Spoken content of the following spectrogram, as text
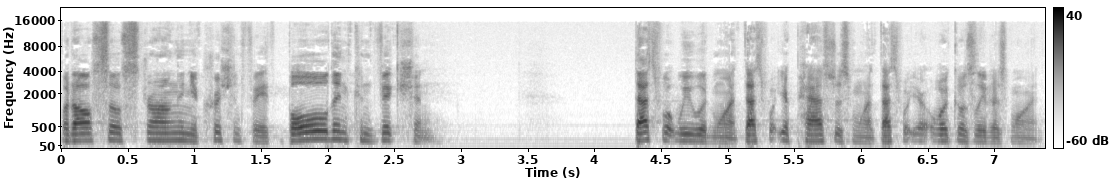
but also strong in your Christian faith, bold in conviction. That's what we would want. That's what your pastors want. That's what your Oikos leaders want.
